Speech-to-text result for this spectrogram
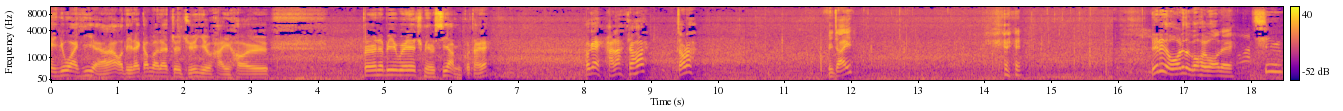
？OK，you are here 啦！我哋咧今日咧最主要係去 Burnaby Village Museum 个仔咧。OK，行啦，走開，走啦，肥仔。咦？呢度喎，呢度過去喎，我哋。千。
